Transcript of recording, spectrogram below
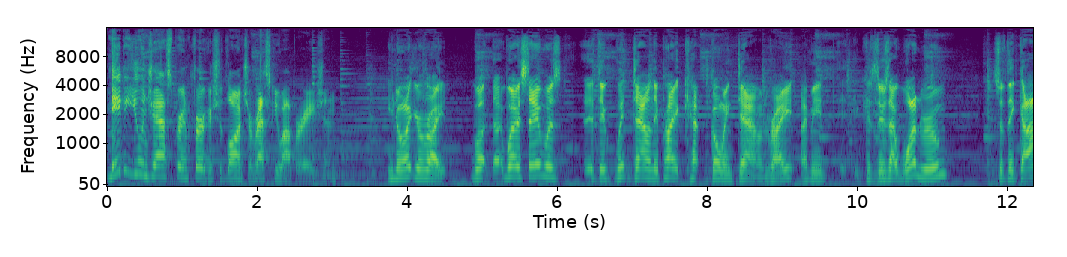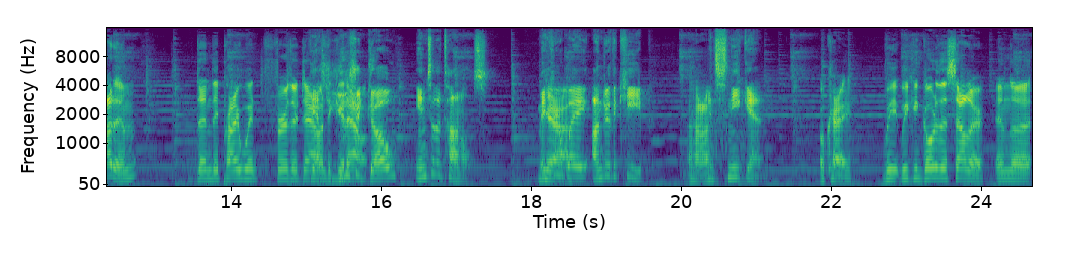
maybe you and Jasper and Fergus should launch a rescue operation." You know what? You're right. What uh, what I was saying was, if they went down, they probably kept going down, right? I mean, because there's that one room. So if they got him, then they probably went further down yes, to you should go into the tunnels, make Yeah. your way under the keep, Uh huh. and sneak in. Okay. We we can go to the cellar in the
